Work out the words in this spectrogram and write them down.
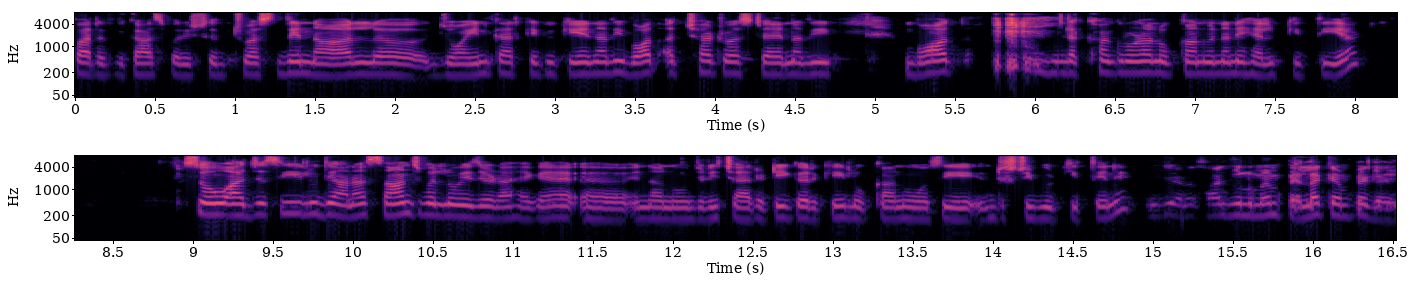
ਭਾਰਤ ਵਿਕਾਸ ਪਰਿਸ਼ਦ ਟਰਸਟ ਦੇ ਨਾਲ ਜੁਆਇਨ ਕਰਕੇ ਕਿਉਂਕਿ ਇਹਨਾਂ ਦੀ ਬਹੁਤ ਅੱਛਾ ਟਰਸਟ ਹੈ ਇਹਨਾਂ ਦੀ ਬਹੁਤ ਲੱਖਾਂ ਕਰੋੜਾਂ ਲੋਕਾਂ ਨੂੰ ਇਹਨਾਂ ਨੇ ਹੈਲਪ ਕੀਤੀ ਹੈ। ਸੋ ਅੱਜ ਅਸੀਂ ਲੁਧਿਆਣਾ ਸਾਂਝ ਵੱਲੋਂ ਇਹ ਜਿਹੜਾ ਹੈਗਾ ਇਹਨਾਂ ਨੂੰ ਜਿਹੜੀ ਚੈਰਿਟੀ ਕਰਕੇ ਲੋਕਾਂ ਨੂੰ ਅਸੀਂ ਡਿਸਟ੍ਰੀਬਿਊਟ ਕੀਤੇ ਨੇ। ਲੁਧਿਆਣਾ ਸਾਂਝ ਵੱਲੋਂ ਮੈਮ ਪਹਿਲਾ ਕੈਂਪ ਇਹ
